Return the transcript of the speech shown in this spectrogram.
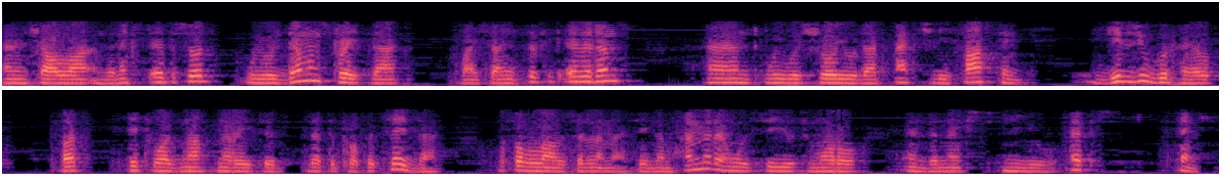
And inshallah, in the next episode, we will demonstrate that by scientific evidence and we will show you that actually fasting gives you good health, but it was not narrated that the Prophet said that. وصلى الله وسلم على سيدنا محمد and we'll see you tomorrow in the next new episode. Thank you.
